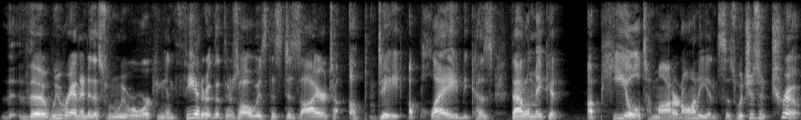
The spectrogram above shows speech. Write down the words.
the, the we ran into this when we were working in theater that there's always this desire to update a play because that'll make it appeal to modern audiences, which isn't true.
